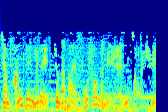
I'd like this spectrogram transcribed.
向旁边一位正在卖服装的女人走去。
